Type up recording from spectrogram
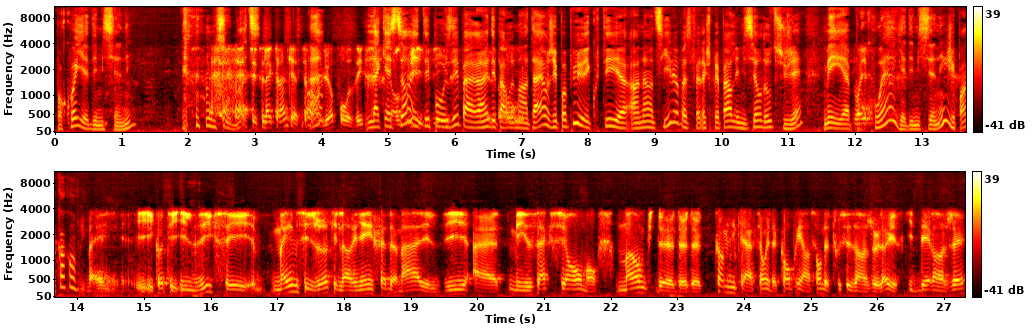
pourquoi il a démissionné? C'est une excellente question. Hein? On lui a posé. La question a été posée par un des parlementaires. J'ai pas pu écouter euh, en entier là, parce qu'il fallait que je prépare l'émission d'autres sujets. Mais euh, pourquoi il a démissionné? J'ai pas encore compris. Ben, écoute, il dit que c'est même s'il jure qu'il n'a rien fait de mal, il dit euh, mes actions, mon manque de, de, de, communication et de compréhension de tous ces enjeux-là et ce qui dérangeait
